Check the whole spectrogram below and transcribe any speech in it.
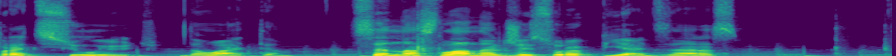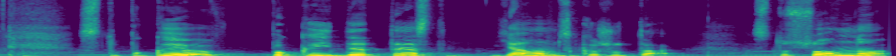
працюють. Давайте. Це на SLAN RJ45 зараз. Поки, поки йде тест, я вам скажу так. Стосовно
